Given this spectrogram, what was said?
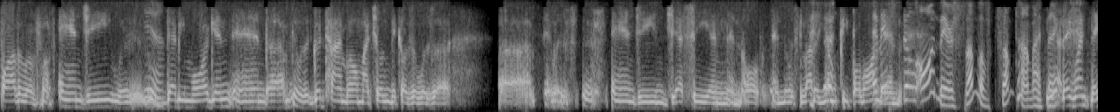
father of, of Angie with, yeah. with Debbie Morgan, and um, it was a good time with all my children because it was a. Uh, uh, it was uh, Angie and Jesse and and all, and there was a lot of young people on and there. And they're still on there some of sometime I think. Yeah, they went, they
